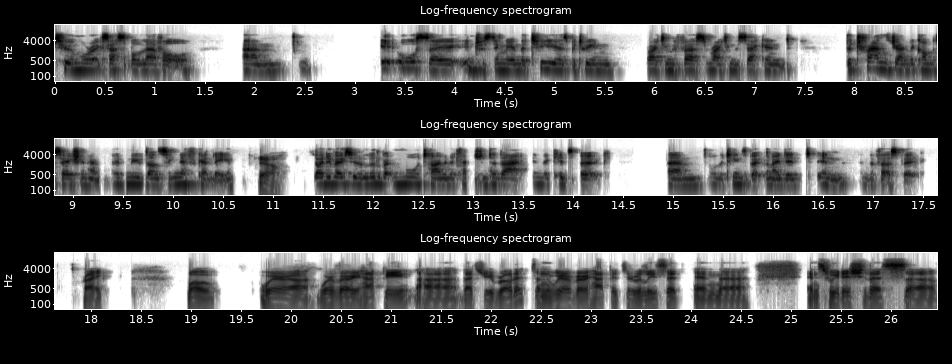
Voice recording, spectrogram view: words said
to a more accessible level. Um, it also, interestingly, in the two years between writing the first and writing the second, the transgender conversation had, had moved on significantly. Yeah. So I devoted a little bit more time and attention to that in the kids' book um, or the teens' book than I did in in the first book. Right. Well, we're uh, we're very happy uh, that you wrote it, and we are very happy to release it in uh, in Swedish this uh,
